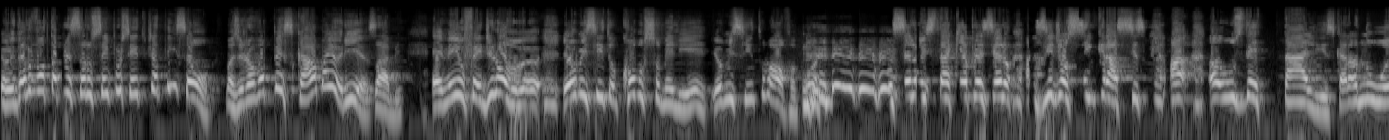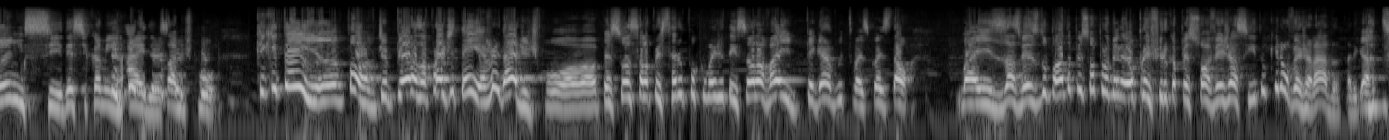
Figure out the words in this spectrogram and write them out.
eu ainda não vou estar prestando 100% de atenção, mas eu já vou pescar a maioria, sabe? É meio feio. De novo, eu, eu me sinto, como sommelier, eu me sinto mal. Pô, você não está aqui apreciando as idiosincrasias, a, a, os detalhes, cara, a nuance desse Kamen Rider, sabe? Tipo, que que tem? Pô, tipo, pior a parte tem, é verdade. Tipo, a pessoa, se ela prestar um pouco mais de atenção, ela vai pegar muito mais coisa e tal. Mas às vezes dublado a pessoa problema. Eu prefiro que a pessoa veja assim do que não veja nada, tá ligado?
